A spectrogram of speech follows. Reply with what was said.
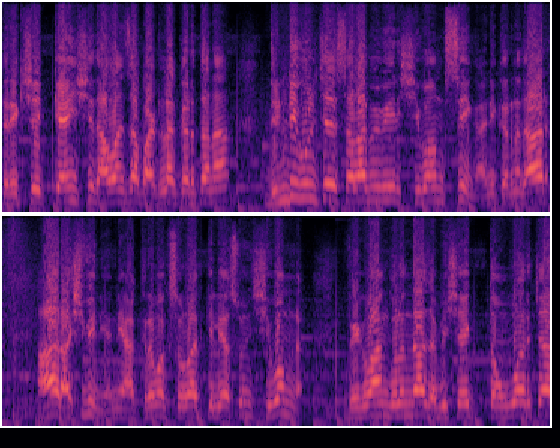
तर एकशे एक्क्याऐंशी धावांचा पाठलाग करताना दिंडीगुलचे सलामीवीर शिवम सिंग आणि कर्णधार आर अश्विन यांनी आक्रमक सुरुवात केली असून शिवमनं वेगवान गोलंदाज अभिषेक तंवरच्या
